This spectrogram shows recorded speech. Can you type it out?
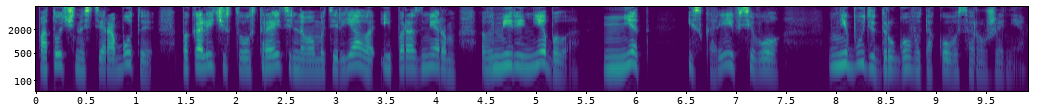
По точности работы, по количеству строительного материала и по размерам в мире не было, нет и, скорее всего, не будет другого такого сооружения.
